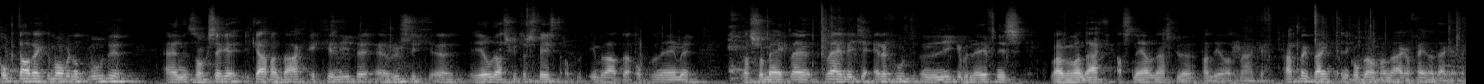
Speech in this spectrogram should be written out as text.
ook talrijk te mogen ontmoeten. En zou ik zeggen, ik ga vandaag echt genieten en rustig uh, heel dat schuttersfeest op, in laten opnemen. Dat is voor mij een klein, klein beetje erg goed, een unieke belevenis waar we vandaag als Nijlenaars kunnen van deel uitmaken. Hartelijk dank en ik hoop dat we vandaag een fijne dag hebben.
